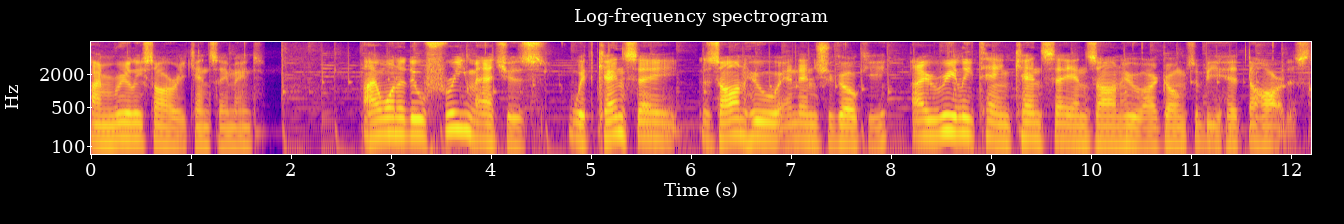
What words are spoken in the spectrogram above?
I'm really sorry Kensei mates. I want to do three matches with Kensei, Zhanhu and then Shugoki. I really think Kensei and Zhanhu are going to be hit the hardest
